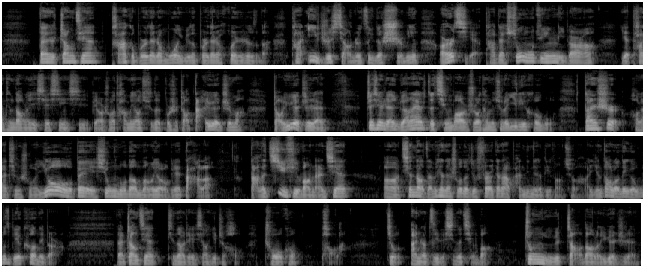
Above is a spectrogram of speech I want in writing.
但是张骞他可不是在这摸鱼的，不是在这混日子的，他一直想着自己的使命，而且他在匈奴军营里边啊，也探听到了一些信息，比方说他们要去的不是找大月之吗？找月之人，这些人原来的情报是说他们去了伊犁河谷，但是后来听说又被匈奴的盟友给打了。打了，继续往南迁，啊，迁到咱们现在说的就费尔干纳盆地那个地方去了啊，已经到了那个乌兹别克那边了。但张骞听到这些消息之后，抽空跑了，就按照自己的新的情报，终于找到了月之人。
